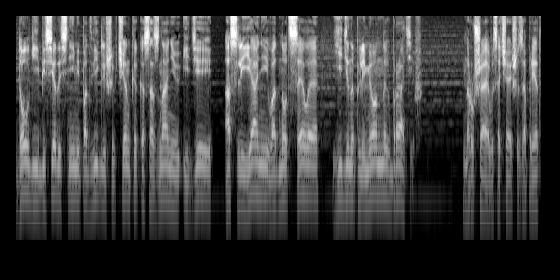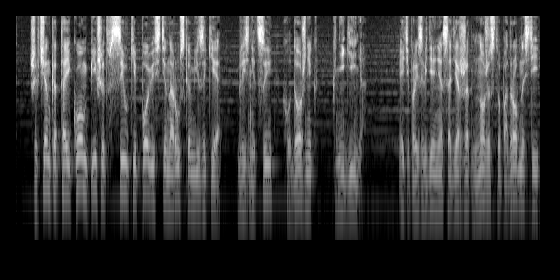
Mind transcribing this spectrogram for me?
Долгие беседы с ними подвигли Шевченко к осознанию идеи о слиянии в одно целое единоплеменных братьев. Нарушая высочайший запрет, Шевченко тайком пишет в ссылке повести на русском языке «Близнецы», «Художник», «Княгиня». Эти произведения содержат множество подробностей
